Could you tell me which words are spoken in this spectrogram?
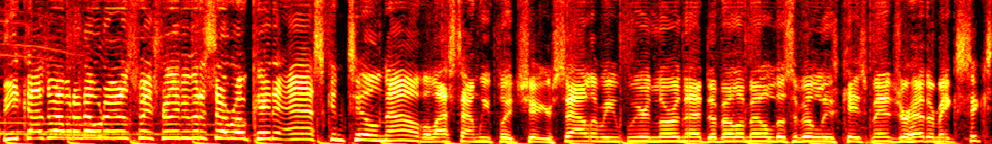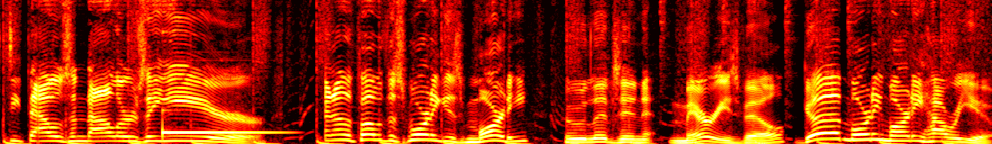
Because we happen to know what aerospace really, but it's never okay to ask until now. The last time we played Share Your Salary, we learned that developmental disabilities case manager Heather makes $60,000 a year. And on the phone with this morning is Marty, who lives in Marysville. Good morning, Marty. How are you?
